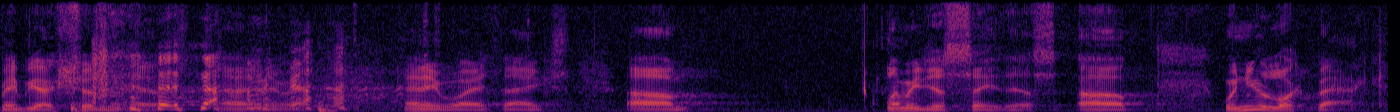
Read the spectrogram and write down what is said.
Maybe I shouldn't have. no, anyway, anyway, thanks. Um, let me just say this. Uh, when you look back,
